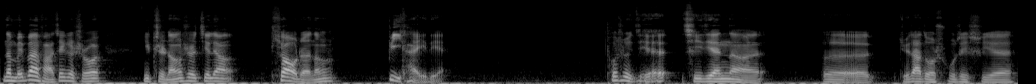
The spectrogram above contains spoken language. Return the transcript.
那没办法，这个时候你只能是尽量跳着能避开一点。泼水节期间呢，呃，绝大多数这些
